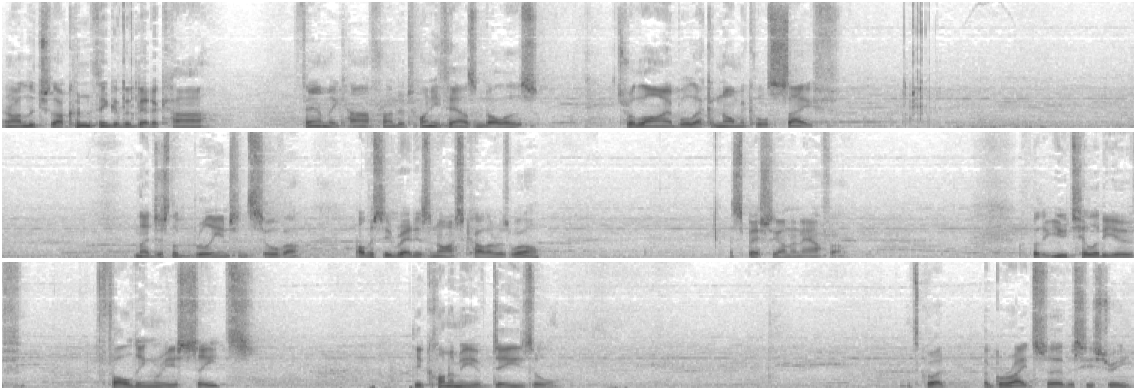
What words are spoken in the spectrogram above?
And I literally I couldn't think of a better car, family car for under twenty thousand dollars. It's reliable, economical, safe. And they just look brilliant in silver. Obviously red is a nice colour as well. Especially on an Alfa. But the utility of folding rear seats, the economy of diesel. It's got a great service history.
